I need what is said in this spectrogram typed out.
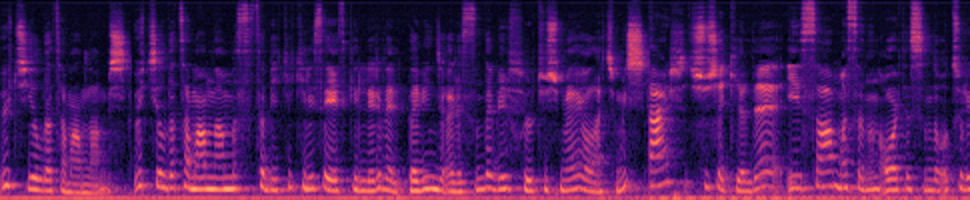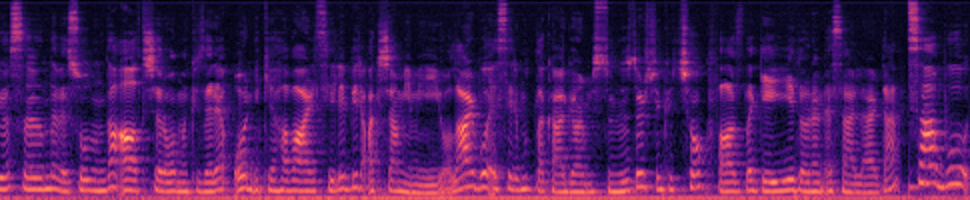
3 yılda tamamlanmış. 3 yılda tamamlanması tabii ki kilise yetkilileri ve Da Vinci arasında bir sürtüşmeye yol açmış. Her şu şekilde İsa masanın ortasında oturuyor. Sağında ve solunda altışar olmak üzere 12 havarisiyle bir akşam yemeği yiyorlar. Bu eseri mutlaka görmüşsünüzdür. Çünkü çok fazla geyiği dönen eserlerden. İsa bu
